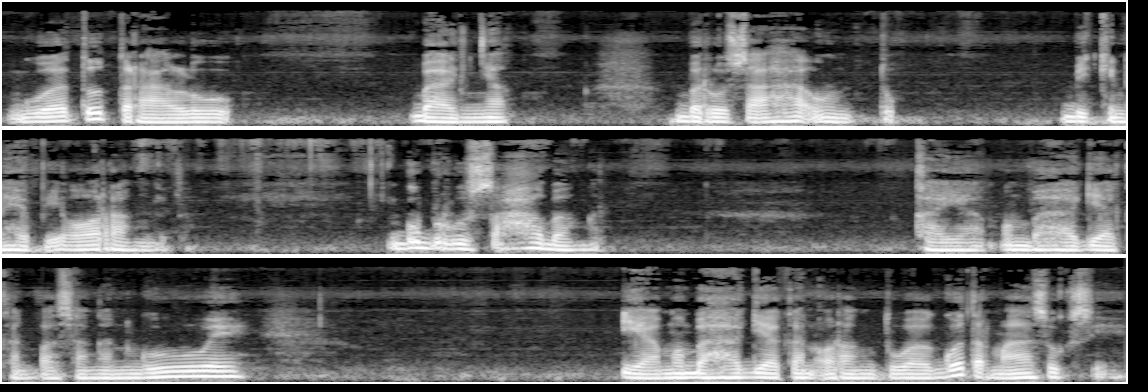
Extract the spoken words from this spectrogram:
Gue tuh terlalu banyak berusaha untuk bikin happy orang gitu. Gue berusaha banget. Kayak membahagiakan pasangan gue. Ya membahagiakan orang tua gue termasuk sih.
